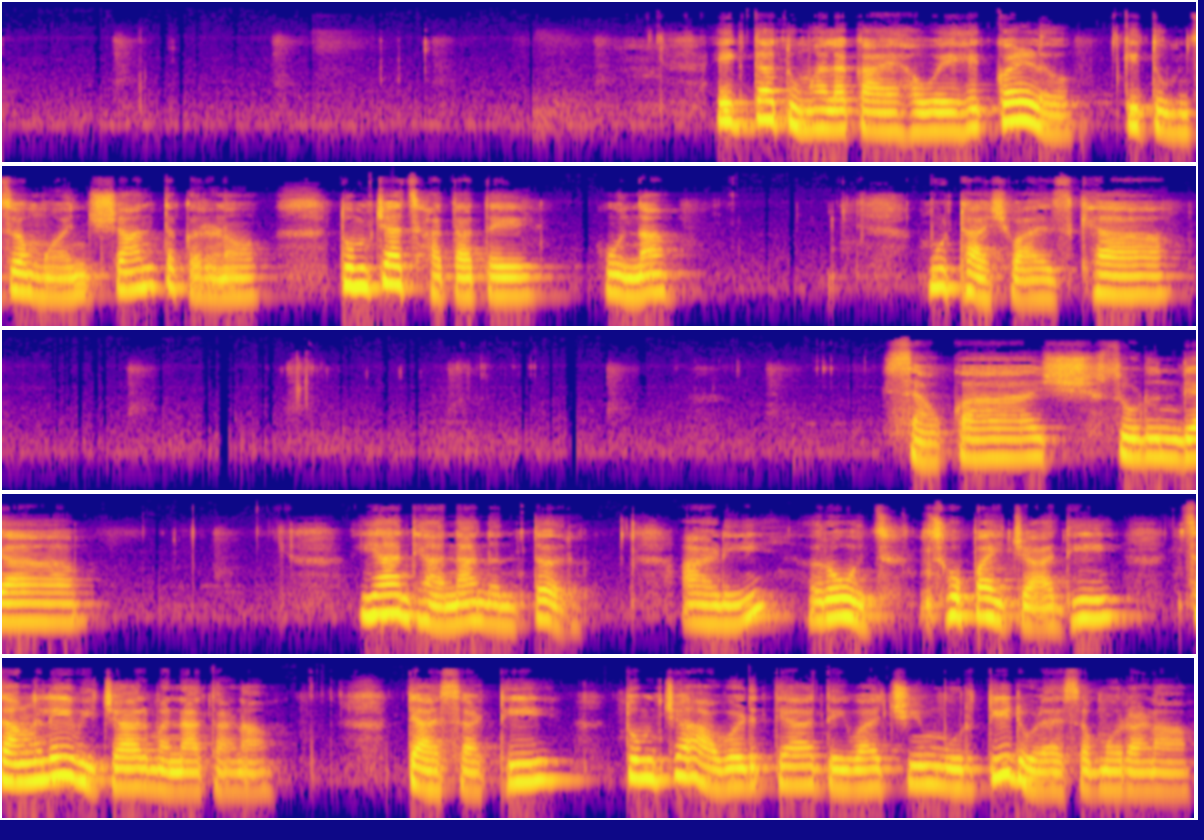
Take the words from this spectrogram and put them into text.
एकदा तुम्हाला काय हवंय हे कळलं की तुमचं मन शांत करणं तुमच्याच हातात आहे हो ना? मोठा श्वास घ्या. सावकाश सोडून द्या. या ध्यानानंतर आणि रोज झोपायच्या आधी चांगले विचार मनात आणा. त्यासाठी तुमच्या आवडत्या देवाची मूर्ती डोळ्यासमोर आणा.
